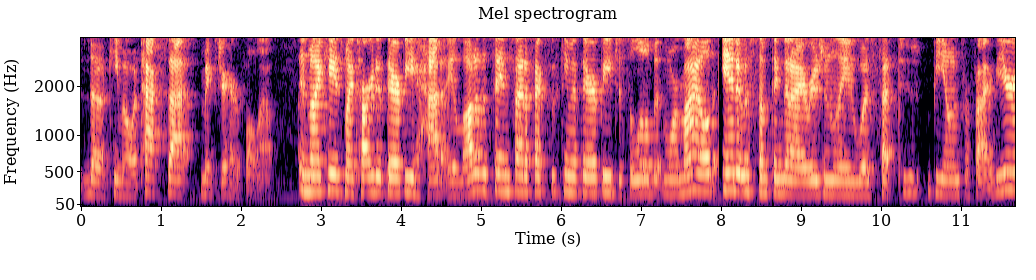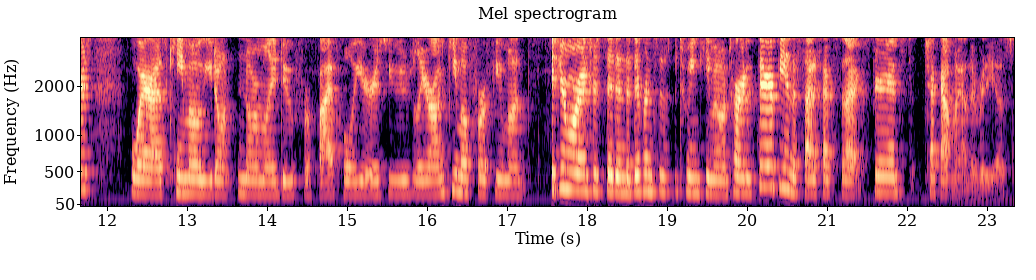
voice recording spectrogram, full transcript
the chemo attacks that, makes your hair fall out. In my case, my targeted therapy had a lot of the same side effects as chemotherapy, just a little bit more mild, and it was something that I originally was set to be on for five years whereas chemo you don't normally do for five whole years. You usually are on chemo for a few months. If you're more interested in the differences between chemo and targeted therapy and the side effects that I experienced, check out my other videos.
